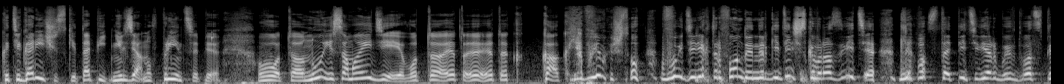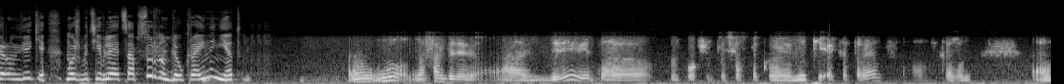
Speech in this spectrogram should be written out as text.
категорически топить нельзя, ну, в принципе. Вот. Ну и сама идея. Вот э, это, это как? Я понимаю, что вы директор фонда энергетического развития. Для вас топить вербой в 21 веке, может быть, является абсурдом, для Украины нет. Э, ну, на самом деле, деревья это, в общем-то, сейчас такой некий экотренд, скажем, Э,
